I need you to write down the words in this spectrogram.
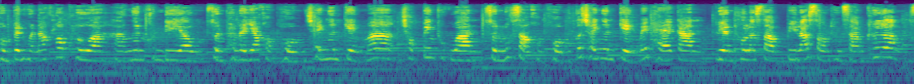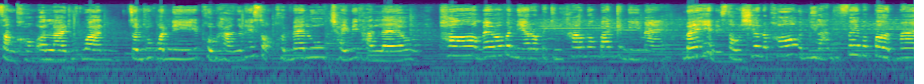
ผมเป็นหัวหน้าครอบครัว หาเงินคนเดียว ส่วนภรรยาของผมใช้เงินเก่งมากช้อปปิ้งทุกวัน ส่วนลูกสาวของผมก็ใช้เงินเก่งไม่แพ้กัน เรียนโทรศัพท์ปีละ 2-3 เครื่อง สั่งของออนไลน์ทุกวัน จนทุกวันนี้ผมหาเงินให้สองคนแม่ลูกใช้ไม่ทันแล้วพ่อแม่ว่าวันนี้เราไปกินข้าวนอกบ้านกันดีไหมแม่เห็นในโซเชียลนะพ่อมันมีร้านบุฟเฟ่มาเปิดใหม่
